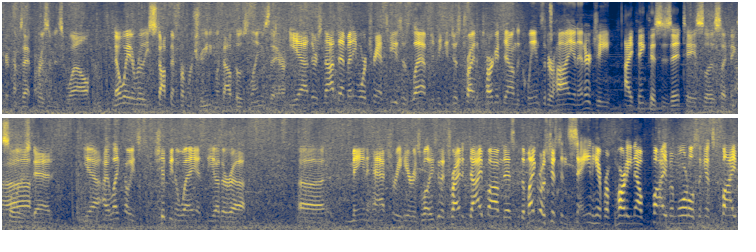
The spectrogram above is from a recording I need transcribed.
Here comes that Prism as well. No way to really stop them from retreating without those Lings there. Yeah, there's not that many more transfuses left. If he can just try to target down the queens that are high in energy. I think this is it, Tasteless. I think Solar's Uh, dead. Yeah, I like how he's chipping away at the other uh, uh, main hatchery here as well. He's going to try to dive bomb this, but the micro's just insane here from Parting. Now five immortals against five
